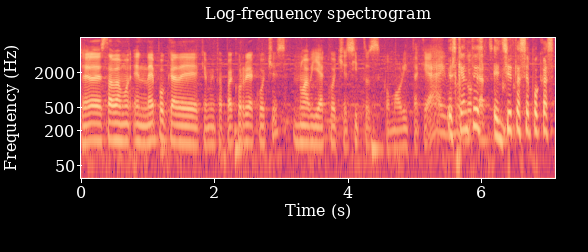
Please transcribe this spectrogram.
ya estaba en la época de que mi papá corría coches, no había cochecitos como ahorita que hay. Es que antes, en ciertas épocas,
